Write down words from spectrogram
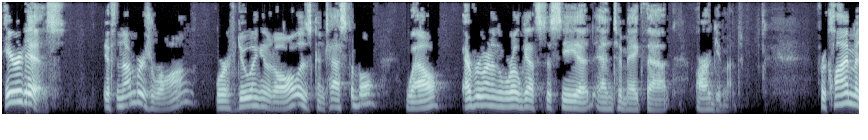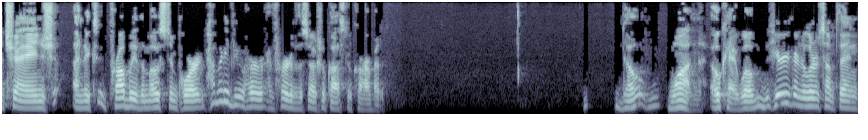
Here it is. If the number is wrong, or if doing it at all is contestable, well, Everyone in the world gets to see it and to make that argument. For climate change, and probably the most important, how many of you have heard of the social cost of carbon? No? One. Okay, well, here you're going to learn something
